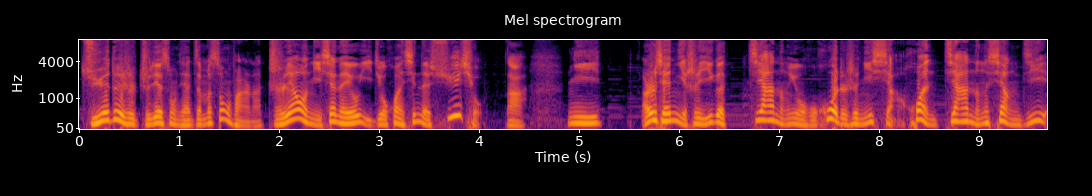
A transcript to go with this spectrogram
绝对是直接送钱。怎么送法呢？只要你现在有以旧换新的需求啊，你而且你是一个佳能用户，或者是你想换佳能相机，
